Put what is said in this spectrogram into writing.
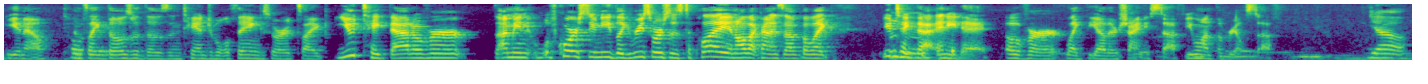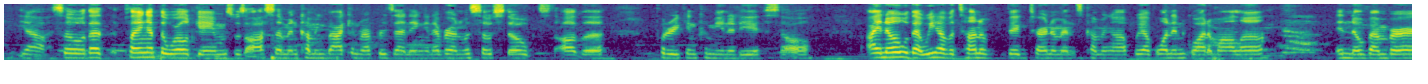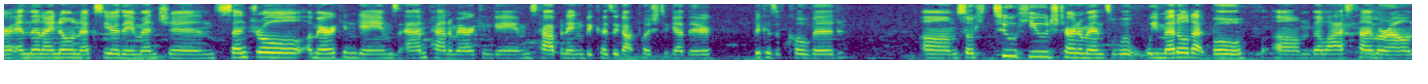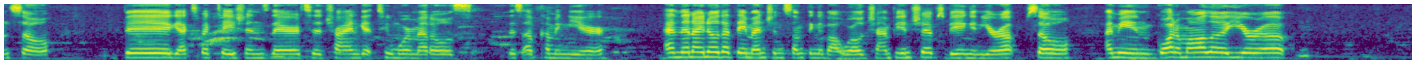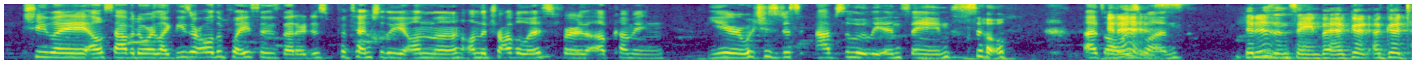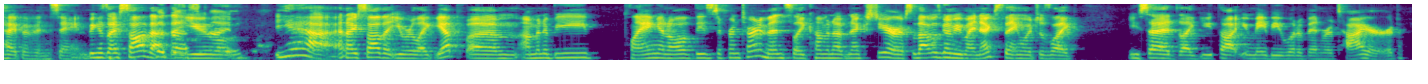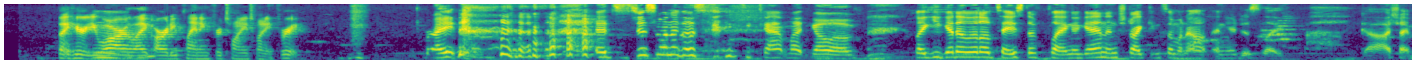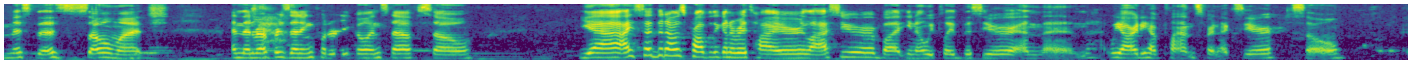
You know, totally. it's like those are those intangible things where it's like you take that over I mean, of course, you need like resources to play and all that kind of stuff, but like you take mm-hmm. that any day over like the other shiny stuff. You want the real stuff. Yeah, yeah. So that playing at the World Games was awesome and coming back and representing, and everyone was so stoked, all the Puerto Rican community. So I know that we have a ton of big tournaments coming up. We have one in Guatemala in November. And then I know next year they mentioned Central American Games and Pan American Games happening because it got pushed together because of COVID. Um, so two huge tournaments. We medaled at both um, the last time around. So big expectations there to try and get two more medals this upcoming year. And then I know that they mentioned something about World Championships being in Europe. So I mean, Guatemala, Europe, Chile, El Salvador, like these are all the places that are just potentially on the on the travel list for the upcoming year, which is just absolutely insane. So that's always fun. It is insane, but a good a good type of insane because I saw that that you kind. yeah, and I saw that you were like, "Yep, um, I'm gonna be playing at all of these different tournaments like coming up next year." So that was gonna be my next thing, which is like you said, like you thought you maybe would have been retired but here you mm-hmm. are, like already planning for 2023. Right? it's just one of those things you can't let go of. Like you get a little taste of playing again and striking someone out, and you're just like, oh, gosh, I miss this so much. And then representing Puerto Rico and stuff. So, yeah, I said that I was probably going to retire last year, but you know, we played this year and then we already have plans for next year. So,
